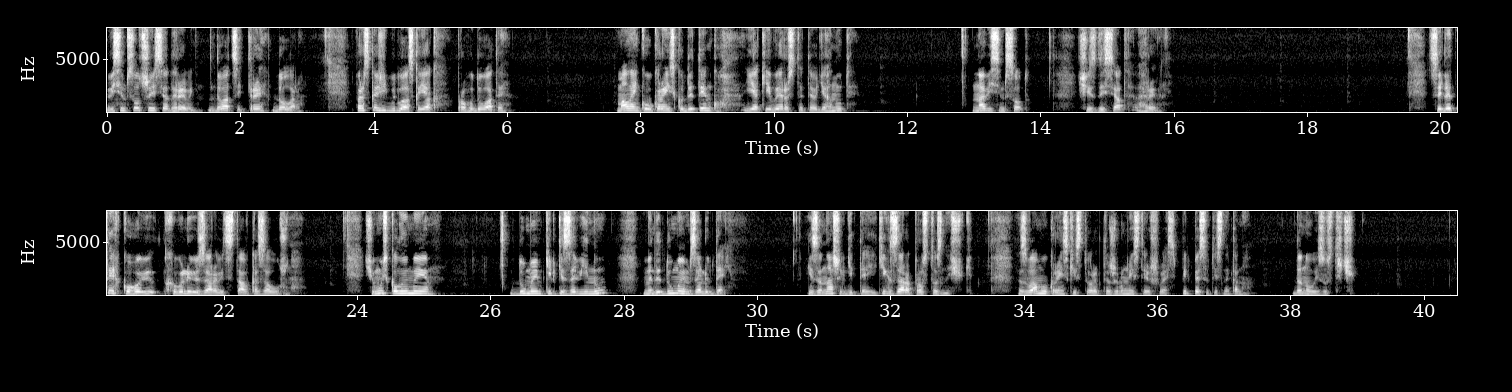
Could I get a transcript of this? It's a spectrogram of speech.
860 гривень 23 долара. Тепер скажіть, будь ласка, як прогодувати маленьку українську дитинку, як її виростити, одягнути на 860 гривень. Це для тих, кого хвилює зараз відставка залужного. Чомусь, коли ми думаємо тільки за війну, ми не думаємо за людей і за наших дітей, яких зараз просто знищують. З вами український історик та журналіст Ігор Швець. Підписуйтесь на канал. До нової зустрічі!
